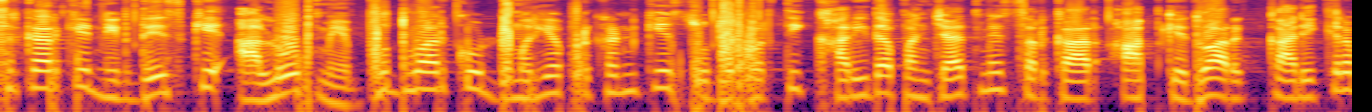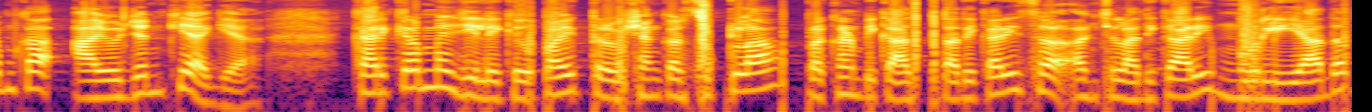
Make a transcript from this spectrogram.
सरकार के निर्देश के आलोक में बुधवार को डुमरिया प्रखंड के सुदूरवर्ती खारीदा पंचायत में सरकार आपके द्वार कार्यक्रम का आयोजन किया गया। कार्यक्रम में ज़िले के उपायुक्त रविशंकर शुक्ला, प्रखंड विकास पदाधिकारी सह अंचलाधिकारी मुरली यादव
